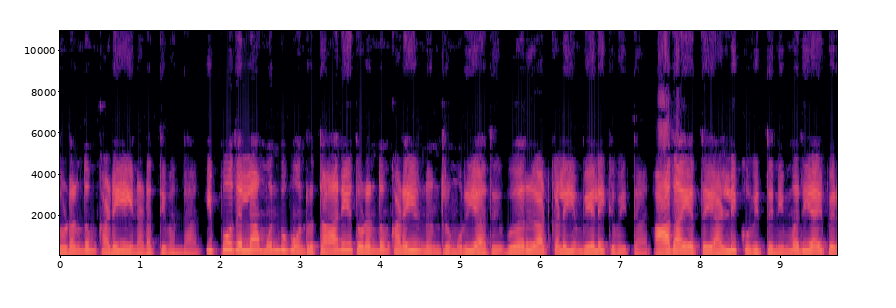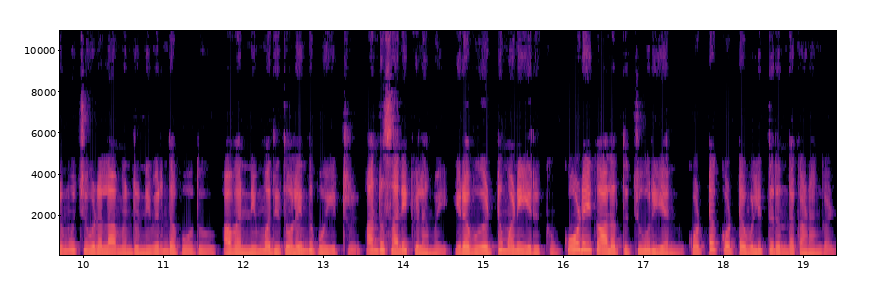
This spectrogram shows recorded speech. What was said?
தொடர்ந்தும் கடையை நடத்தி வந்தான். இப்போதெல்லாம் முன்பு போன்று தானே தொடர்ந்தும் கடையில் நின்று முறியாது வேறு ஆட்களையும் வேலைக்கு வைத்தான். ஆதாயத்தை அள்ளி குவித்து நிம்மதியாய் பெருமூச்சு விடலாம் என்று நிமிர்ந்த போது அவன் நிம்மதி தொலைந்து போயிற்று. அன்று சனிக்கிழமை இரவு எட்டு மணி இருக்கும். கோடை காலத்து சூரியன் கொட்ட கொட்ட விழித்திருந்த கணங்கள்.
